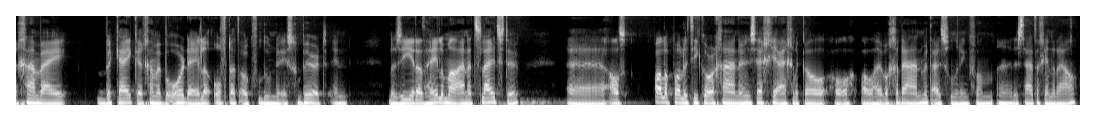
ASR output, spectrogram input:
gaan wij bekijken, gaan we beoordelen of dat ook voldoende is gebeurd. En dan zie je dat helemaal aan het sluitstuk. Eh, als alle politieke organen hun zegje eigenlijk al, al, al hebben gedaan, met uitzondering van eh, de Staten-Generaal,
